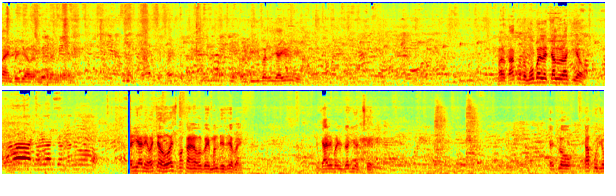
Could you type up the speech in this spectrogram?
લાઈન પડી આવે એમ બીજી પાસે જાય નથી મારો કાકો તો મોબાઈલ જ ચાલુ રાખી આવો. દરિયાની વચ્ચે હોશ મકાન ભાઈ મંદિર છે ભાઈ. ચારે બાજુ દરિયો જ છે. એટલો ટાપુ છે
